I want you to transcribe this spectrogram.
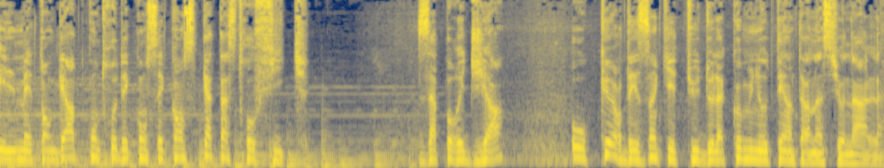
Il met en garde contre des conséquences catastrophiques. Zaporizhia, au cœur des inquiétudes de la communauté internationale.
